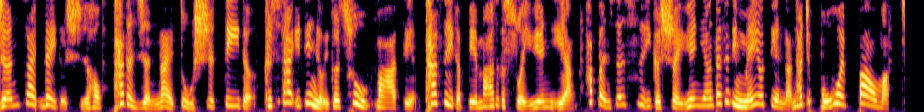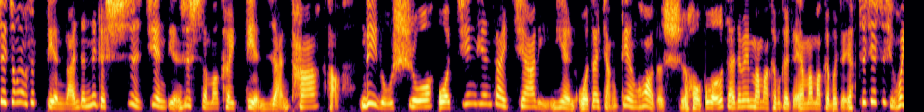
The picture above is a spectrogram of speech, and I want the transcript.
人在累的时候，他的忍耐度是低的，可是他一定有一个触发点，他是一个鞭炮，他是个水鸳鸯，他本身是一个水鸳鸯，但是你没有点燃，他就不会爆嘛。最重要是点燃的那个事件点是什么，可以点燃它。好。例如说，我今天在家里面，我在讲电话的时候，我儿子在那边，妈妈可不可以怎样？妈妈可不可以怎样？这件事情会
